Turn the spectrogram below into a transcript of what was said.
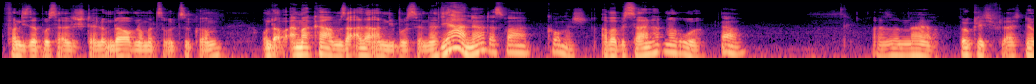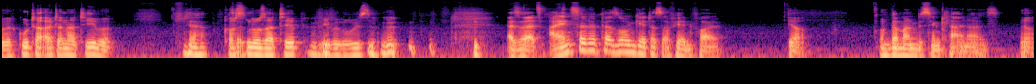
von dieser Bushaltestelle, um darauf nochmal zurückzukommen. Und auf einmal kamen sie alle an, die Busse, ne? Ja, ne, das war komisch. Aber bis dahin hatten wir Ruhe. Ja, Also, naja, wirklich vielleicht eine gute Alternative. ja. Kostenloser Tipp, liebe Grüße. Also als einzelne Person geht das auf jeden Fall. Ja, Und wenn man ein bisschen kleiner ist. ja.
